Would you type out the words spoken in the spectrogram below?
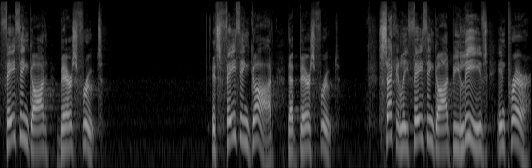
faith in God bears fruit. It's faith in God that bears fruit. Secondly, faith in God believes in prayer.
